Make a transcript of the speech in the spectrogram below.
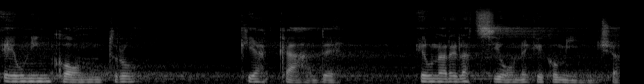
è un incontro che accade, è una relazione che comincia.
